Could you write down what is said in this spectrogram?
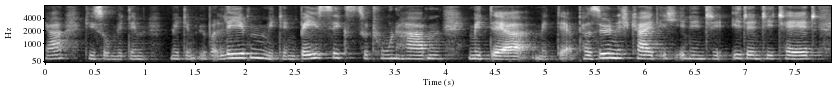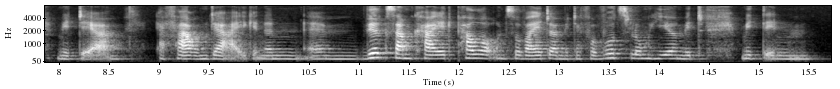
ja, die so mit dem, mit dem Überleben, mit den Basics zu tun haben, mit der, mit der Persönlichkeit, Ich-Identität, mit der Erfahrung der eigenen ähm, Wirksamkeit, Power und so weiter, mit der Verwurzelung hier, mit, mit den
